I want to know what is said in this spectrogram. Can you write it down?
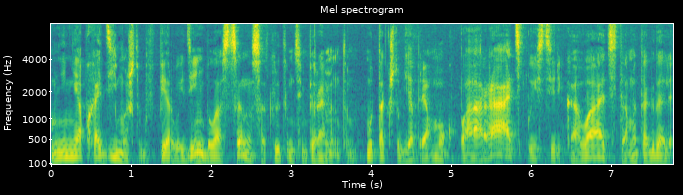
мне необходимо, чтобы в первый день была сцена с открытым темпераментом. Вот так, чтобы я прям мог поорать, поистериковать там, и так далее.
